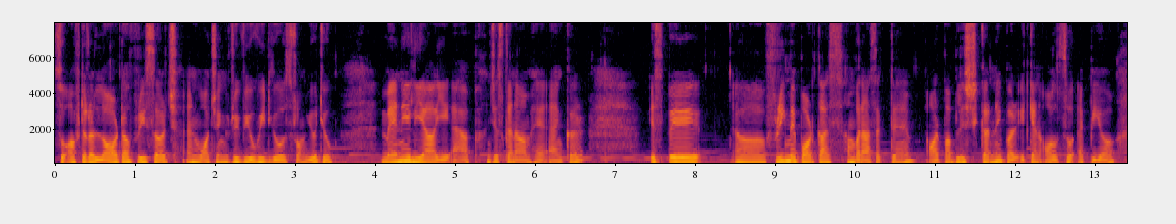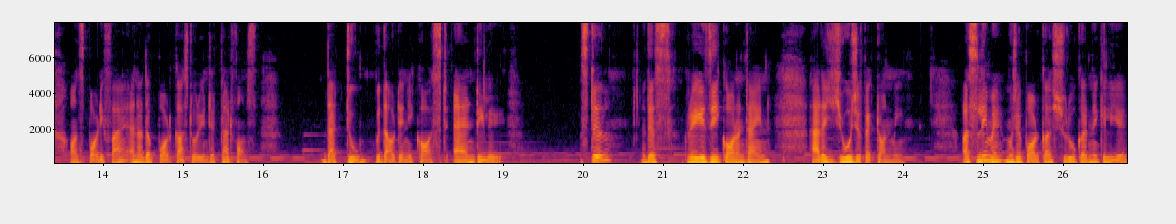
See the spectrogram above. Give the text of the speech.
So after a lot of research and watching review videos from YouTube मैंने लिया ये ऐप जिसका नाम है एंकर इस पर फ्री में पॉडकास्ट हम बना सकते हैं और पब्लिश करने पर it can also appear on Spotify and other podcast oriented platforms that too without any cost and delay still this crazy quarantine had a huge effect on me असली में मुझे पॉडकास्ट शुरू करने के लिए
